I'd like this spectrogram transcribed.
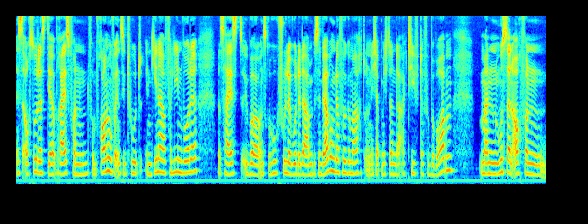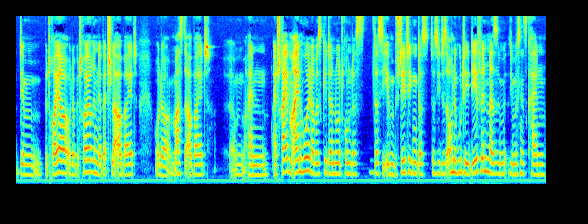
ist auch so, dass der Preis von, vom Fraunhofer Institut in Jena verliehen wurde. Das heißt, über unsere Hochschule wurde da ein bisschen Werbung dafür gemacht und ich habe mich dann da aktiv dafür beworben. Man muss dann auch von dem Betreuer oder Betreuerin der Bachelorarbeit oder Masterarbeit ähm, ein, ein Schreiben einholen, aber es geht dann nur darum, dass, dass sie eben bestätigen, dass, dass sie das auch eine gute Idee finden. Also sie müssen jetzt kein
